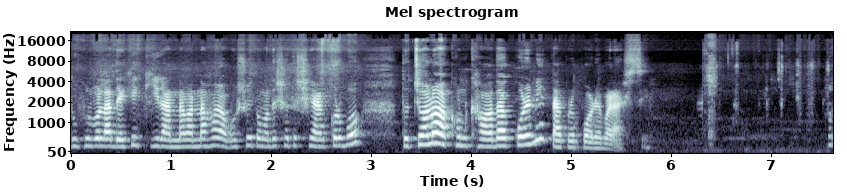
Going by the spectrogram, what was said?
দুপুরবেলা দেখি কি রান্না বান্না হয় অবশ্যই তোমাদের সাথে শেয়ার করব। তো চলো এখন খাওয়া দাওয়া করে নিই, তারপরে পরে বার আসছি। তো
